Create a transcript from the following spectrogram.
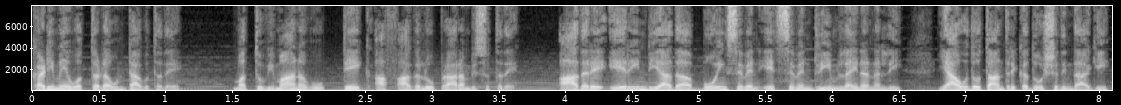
ಕಡಿಮೆ ಒತ್ತಡ ಉಂಟಾಗುತ್ತದೆ ಮತ್ತು ವಿಮಾನವು ಟೇಕ್ ಆಫ್ ಆಗಲು ಪ್ರಾರಂಭಿಸುತ್ತದೆ. ಆದರೆ ಏರ್ ಇಂಡಿಯಾದ ಬೋಯಿಂಗ್ ಸೆವೆನ್ ಏಟ್ ಸೆವೆನ್ ಡ್ರೀಮ್ ಲೈನರ್ನಲ್ಲಿ ಯಾವುದೋ ತಾಂತ್ರಿಕ ದೋಷದಿಂದಾಗಿ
